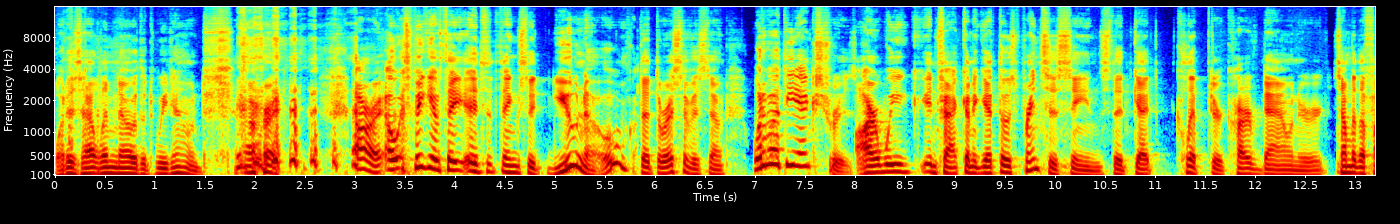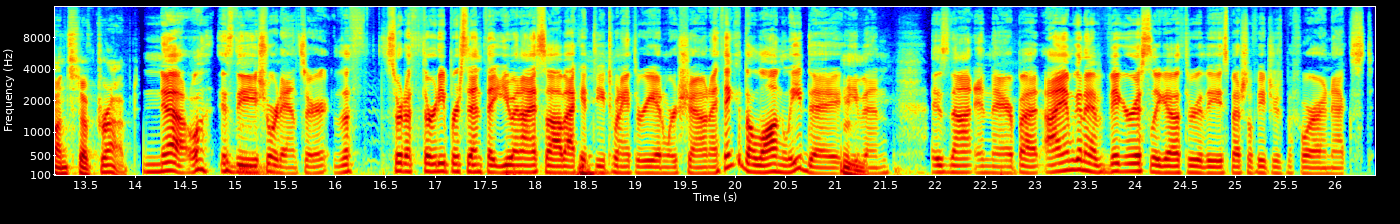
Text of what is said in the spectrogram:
what does Helen know that we don't? All right, all right. Oh, speaking of th- things that you know that the rest of us don't. What about the extras? Are we in fact going to get those princess scenes that get clipped or carved down, or some of the fun stuff dropped? No, is the short answer. The th- sort of 30% that you and I saw back at D23 and were shown, I think at the long lead day mm-hmm. even, is not in there. But I am going to vigorously go through the special features before our next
